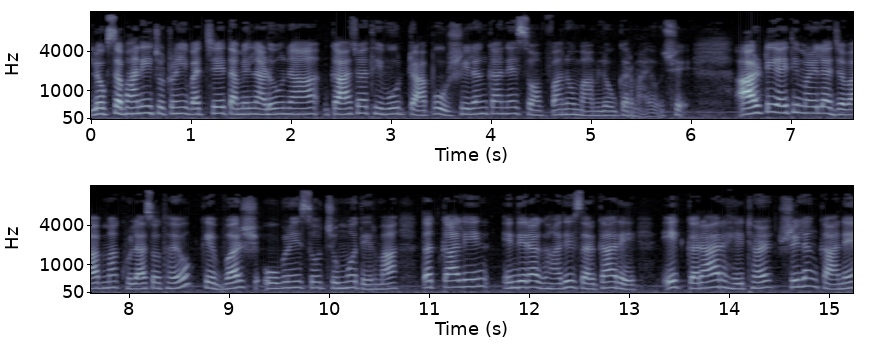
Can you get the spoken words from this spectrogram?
લોકસભાની ચૂંટણી વચ્ચે તમિલનાડુના કાચાથીવુ ટાપુ શ્રીલંકાને સોંપવાનો મામલો ગરમાયો છે. આરટીઆઈથી મળેલા જવાબમાં ખુલાસો થયો કે વર્ષ ઓગણીસો ચુમ્મોતેરમાં તત્કાલીન ઇન્દિરા ગાંધી સરકારે એક કરાર હેઠળ શ્રીલંકાને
